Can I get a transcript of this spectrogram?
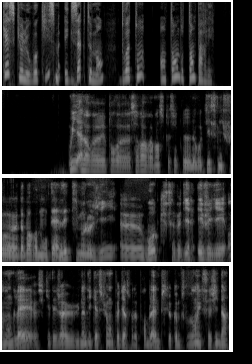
Qu'est-ce que le wokisme exactement Doit-on entendre tant parler? Oui, alors euh, pour euh, savoir vraiment ce que c'est que le, wokisme, il faut euh, d'abord remonter à l'étymologie. woke, ça veut dire éveillé en anglais, ce qui est déjà une indication, on peut dire, sur le problème, puisque comme souvent, il s'agit d'un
